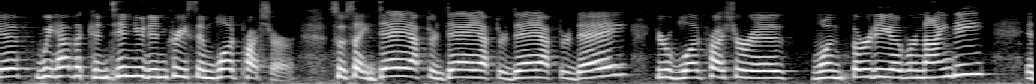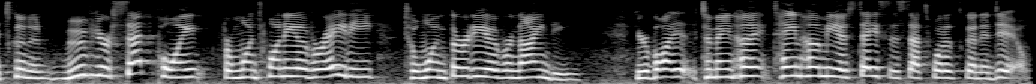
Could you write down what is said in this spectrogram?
if we have a continued increase in blood pressure. So say day after day after day after day, your blood pressure is 130 over 90. It's going to move your set point from 120 over 80 to 130 over 90. Your body, to maintain homeostasis, that's what it's going to do.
